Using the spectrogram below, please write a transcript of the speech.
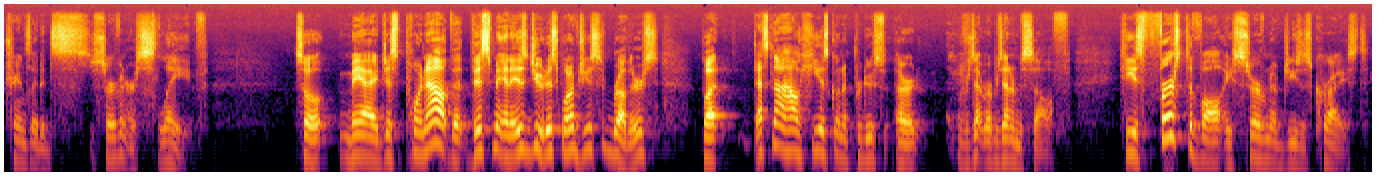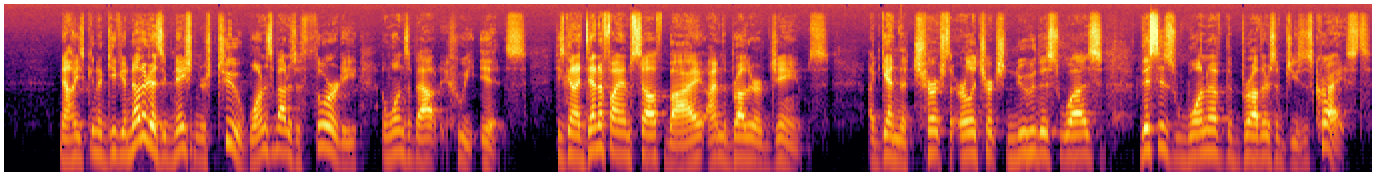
translated servant or slave. So, may I just point out that this man is Judas, one of Jesus' brothers, but that's not how he is going to produce or represent himself. He is, first of all, a servant of Jesus Christ. Now, he's going to give you another designation. There's two one is about his authority, and one's about who he is. He's going to identify himself by, I'm the brother of James. Again, the church, the early church knew who this was. This is one of the brothers of Jesus Christ.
